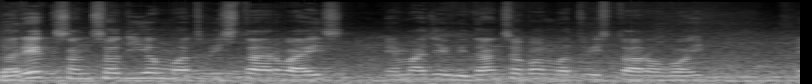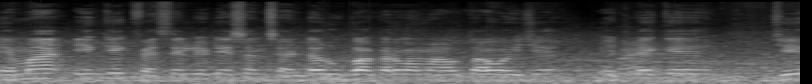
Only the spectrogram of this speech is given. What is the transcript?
દરેક સંસદીય મત વિસ્તાર વાઇઝ એમાં જે વિધાનસભા મત વિસ્તારો હોય એમાં એક એક ફેસિલિટેશન સેન્ટર ઊભા કરવામાં આવતા હોય છે. એટલે કે જે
